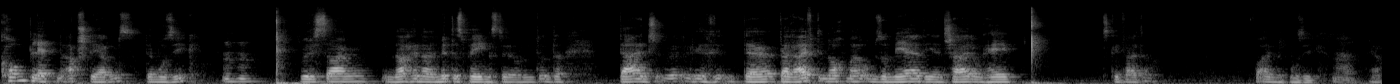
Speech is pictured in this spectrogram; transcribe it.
kompletten Absterbens der Musik, mhm. würde ich sagen, im Nachhinein mit das Prägendste. Und, und da, da, da reifte nochmal umso mehr die Entscheidung, hey, es geht weiter. Vor allem mit Musik. Ja. Ja.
